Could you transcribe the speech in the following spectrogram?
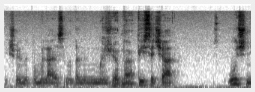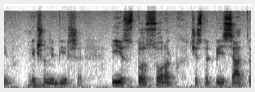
якщо я не помиляюся на даний момент, Ще одна- тисяча учнів, якщо не більше, і 140 чи 150 е,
